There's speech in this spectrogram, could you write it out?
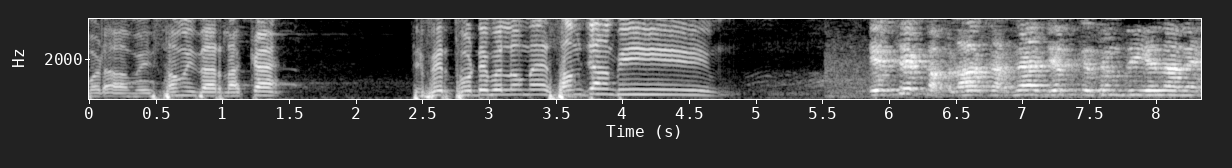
ਬੜਾ ਵੇ ਸਮਝਦਾਰ ਇਲਾਕਾ ਹੈ। ਤੇ ਫਿਰ ਤੁਹਾਡੇ ਵੱਲੋਂ ਮੈਂ ਸਮਝਾਂ ਵੀ ਇੱਥੇ ਕਪਲਾ ਕਰਨਾ ਹੈ, ਜਿਸ ਕਿਸਮ ਦੀ ਇਹਨਾਂ ਨੇ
